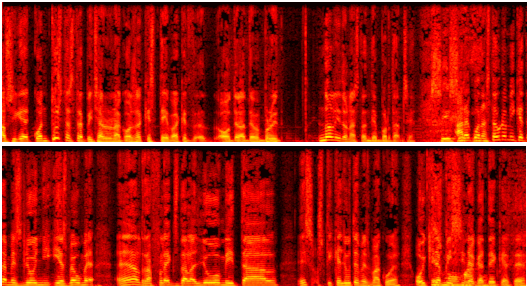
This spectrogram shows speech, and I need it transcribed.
O sigui, quan tu estàs trepitjant una cosa que és teva, que, o de la teva no li dones tanta importància. Sí, sí, Ara, quan i- està una miqueta més lluny i es veu me, eh, el reflex de la llum i tal... És, hosti, que llum té més maco, eh? Oi, quina piscina que té aquest, eh?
